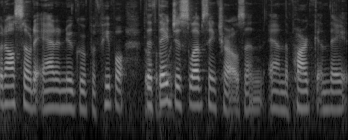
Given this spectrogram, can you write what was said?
but also to add a new group of people that they just love St. Charles and, and the park and they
